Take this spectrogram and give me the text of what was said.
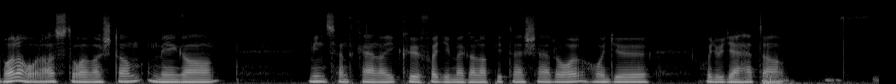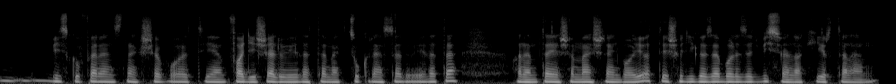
valahol azt olvastam, még a Mincent Kálai kőfagyi megalapításáról, hogy, hogy ugye hát a Biszku Ferencnek se volt ilyen fagyis előélete, meg cukrász előélete, hanem teljesen más irányból jött, és hogy igazából ez egy viszonylag hirtelen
